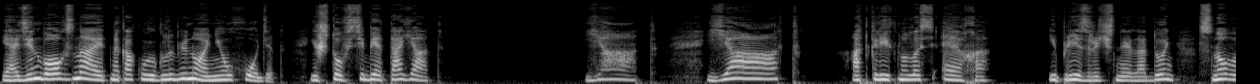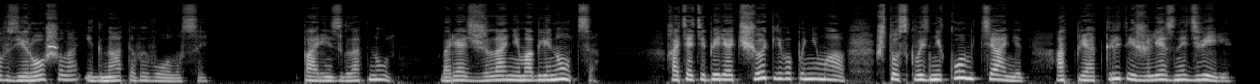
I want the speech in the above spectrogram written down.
И один бог знает, на какую глубину они уходят и что в себе таят. Яд! «Яд!» — откликнулось эхо, и призрачная ладонь снова взъерошила Игнатовы волосы. Парень сглотнул, борясь с желанием оглянуться, хотя теперь отчетливо понимал, что сквозняком тянет от приоткрытой железной двери.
